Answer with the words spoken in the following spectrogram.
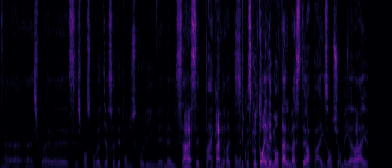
Je, ouais, pense qu'on va te dire ça dépend du scrolling, mais même ça, Ouais. c'est pas qu'une réponse. Parce qu'autant hein. Elemental Master, par exemple, sur Mega. Drive,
